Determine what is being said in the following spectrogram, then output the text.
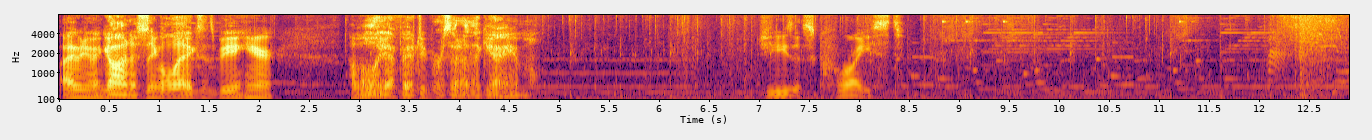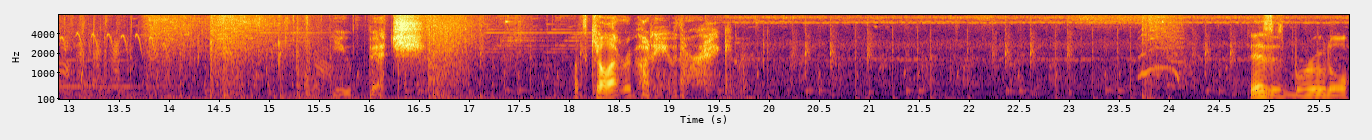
I haven't even gotten a single egg since being here. I'm only at 50% of the game. Jesus Christ. You bitch. Let's kill everybody with a egg. This is brutal.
